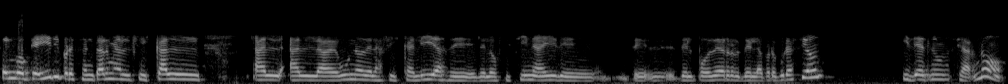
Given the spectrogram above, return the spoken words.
tengo que ir y presentarme al fiscal, al, al uno de las fiscalías de, de la oficina ahí de, del poder de la procuración, y denunciar. No,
